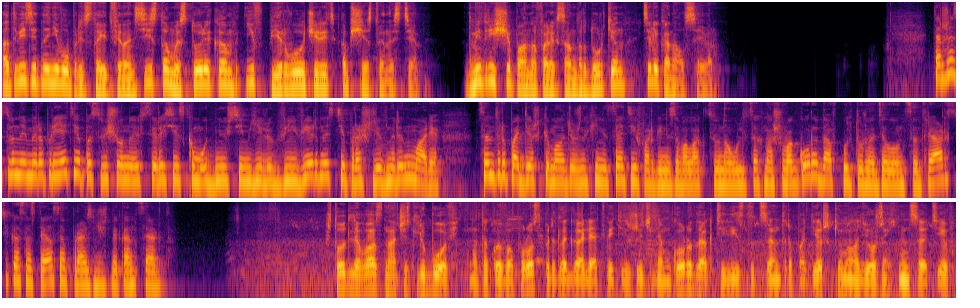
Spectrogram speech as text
Ответить на него предстоит финансистам, историкам и в первую очередь общественности. Дмитрий Щепанов, Александр Дуркин, телеканал «Север». Торжественные мероприятия, посвященные Всероссийскому дню семьи, любви и верности, прошли в Наринмаре. Центр поддержки молодежных инициатив организовал акцию на улицах нашего города, а в культурно-деловом центре «Арктика» состоялся праздничный концерт. Что для вас значит любовь? На такой вопрос предлагали ответить жителям города активисты Центра поддержки молодежных инициатив.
